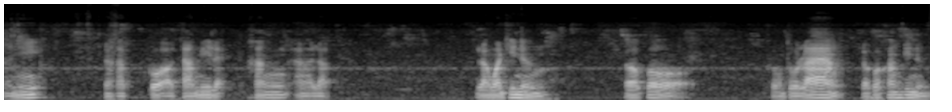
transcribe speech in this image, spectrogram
อันนี้นะครับ ก็เอาตามนี้แหละ ครั้งอ่าละรางวัลที่หนึ่งแล้วก็สองตัวล่าง แล้วก็ครั้งที่หนึ่ง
